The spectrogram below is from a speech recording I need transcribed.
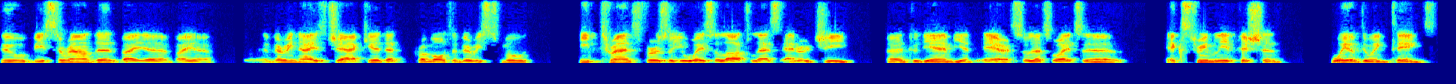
to be surrounded by a by a, a very nice jacket that promotes a very smooth heat transfer, so you waste a lot less energy uh, to the ambient air. So that's why it's a extremely efficient way of doing things.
